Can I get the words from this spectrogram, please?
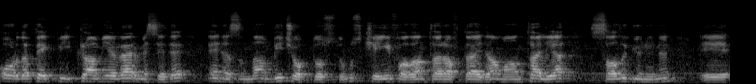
Orada pek bir ikramiye vermese de en azından birçok dostumuz keyif alan taraftaydı ama Antalya salı gününün e,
